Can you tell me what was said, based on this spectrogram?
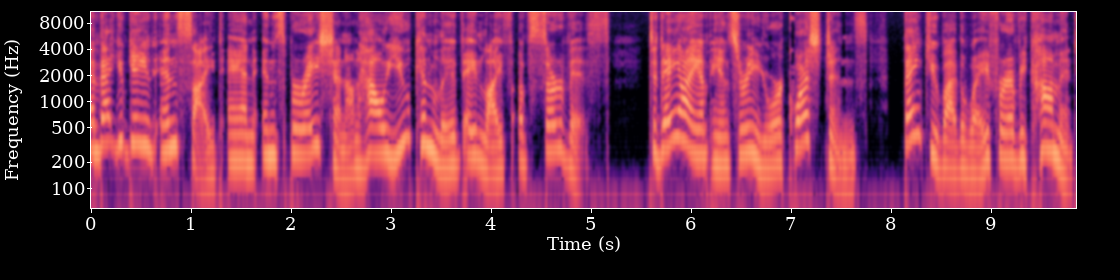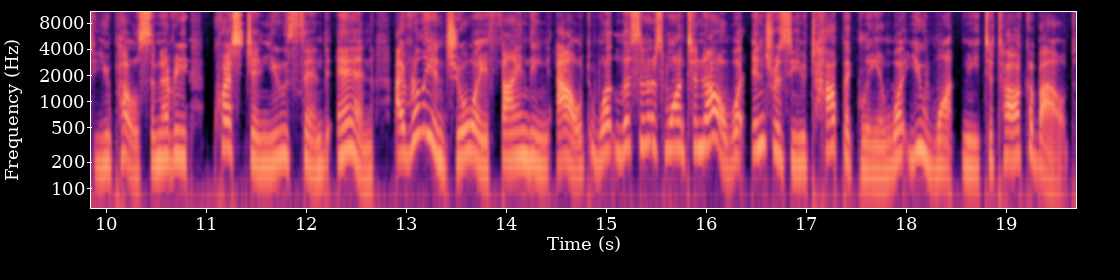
and that you gained insight and inspiration on how you can live a life of service. Today, I am answering your questions. Thank you, by the way, for every comment you post and every question you send in. I really enjoy finding out what listeners want to know, what interests you topically, and what you want me to talk about.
